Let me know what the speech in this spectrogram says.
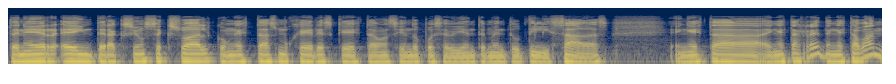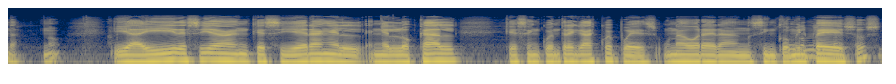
tener eh, interacción sexual con estas mujeres que estaban siendo pues evidentemente utilizadas en esta, en esta red, en esta banda. Y ahí decían que si era en el, en el local que se encuentra en Gascue, pues una hora eran 5 mil pesos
